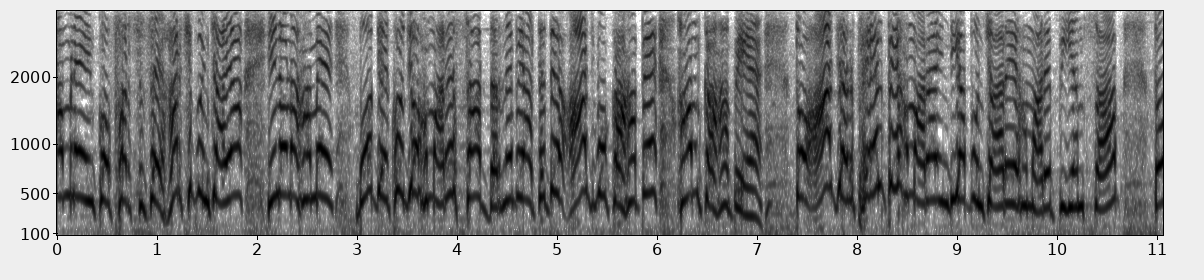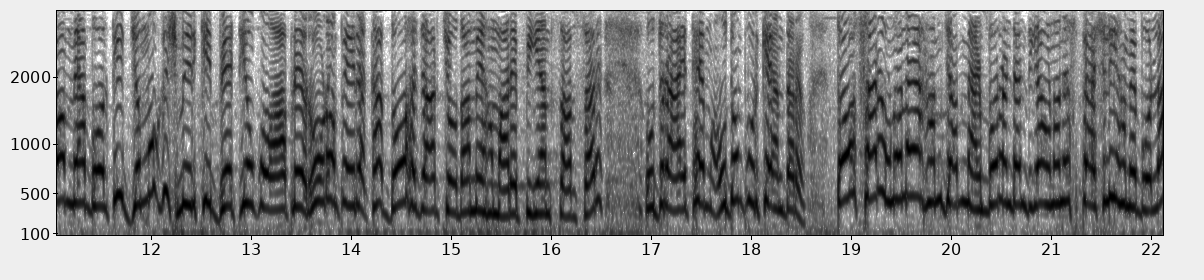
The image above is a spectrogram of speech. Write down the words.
हमने इनको फर्श से हर्ष पहुँचाया। इन्होंने हमें, वो देखो जो हमारे साथ धरने पे आते थे, आज वो कहाँ पे, हम कहाँ पे हैं? तो आज अरफेल पे हमारा इंडिया पहुँचा रहे हमारे पीएम साहब। तो मैं बोलती, जम्मू कश्मीर की बेटियों को आपने रोडों पर रखा। 2014 में हमारे पीएम साहब सर उधर आए थे उधमपुर के अंदर। तो सर, उन्होंने हम जब मेमोरेंडम दिया, उन्होंने स्पेशली हमें बोला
